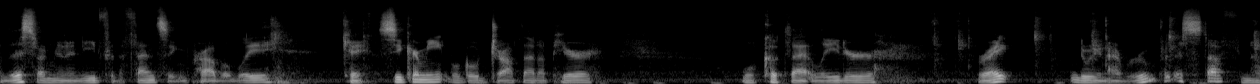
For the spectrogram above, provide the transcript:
this I'm going to need for the fencing probably. Okay, seeker meat. We'll go drop that up here. We'll cook that later. Right? Do we even have room for this stuff? No.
